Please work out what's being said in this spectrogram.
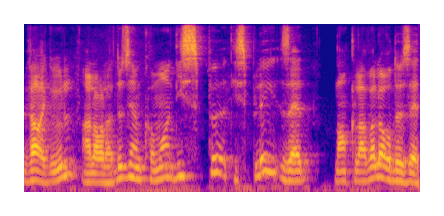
alors la deuxième commande, display Z, donc la valeur de ZA,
